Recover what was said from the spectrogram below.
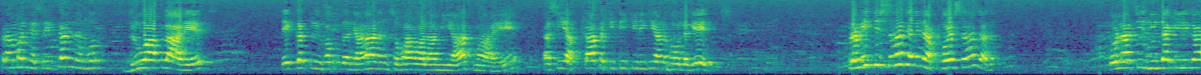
प्रामाण्य सहित मग ध्रुव आपला आहेच. एकत्र विभक्त ज्ञानानंद स्वभावाला मी आत्मा आहे. अशी आत्ता प्रतिती केली की अनुभव लगेच. प्रमिती सहज आली ना फळ सहज आलं. कोणाची निंदा केली का?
